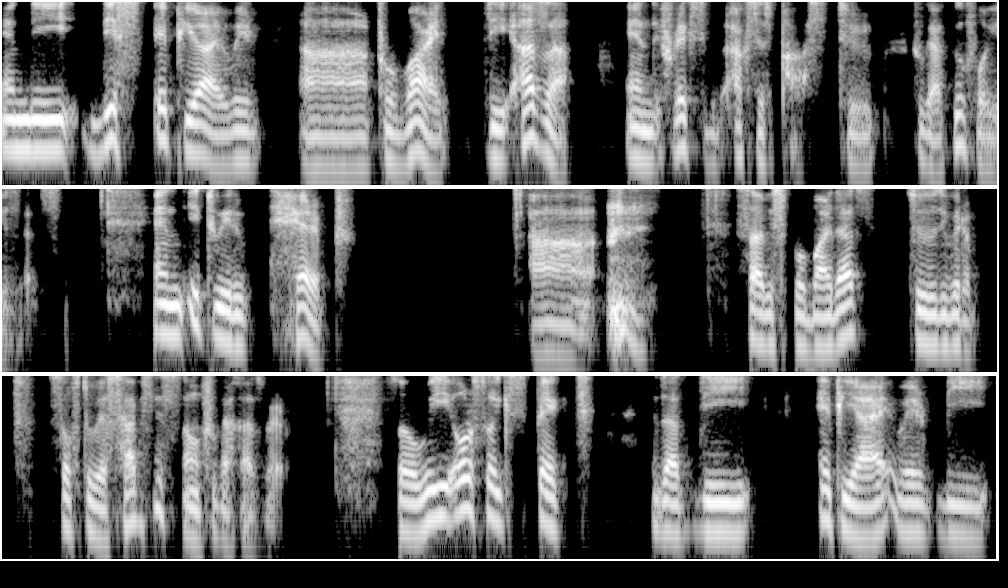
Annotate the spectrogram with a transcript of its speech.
And the, this API will uh, provide the other and flexible access path to Fugaku for users. And it will help uh, service providers to develop software services on Fugaku as well. So we also expect that the API will be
